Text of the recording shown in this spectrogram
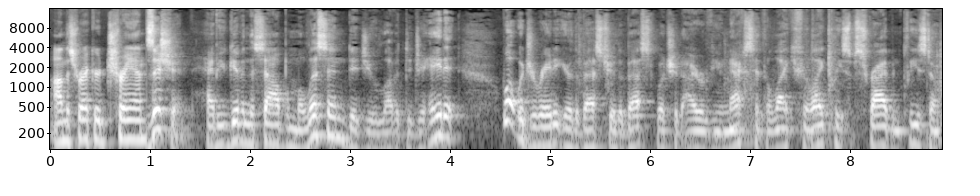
on this record. Transition. Have you given this album a listen? Did you love it? Did you hate it? What would you rate it? You're the best. You're the best. What should I review next? Hit the like if you like. Please subscribe and please don't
